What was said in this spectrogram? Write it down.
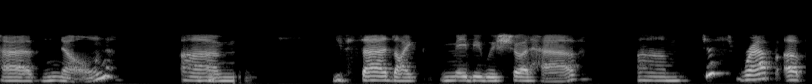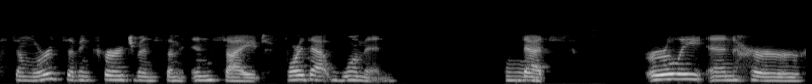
have known. Mm-hmm. Um, you've said like maybe we should have. Um, just wrap up some words of encouragement, some insight for that woman mm-hmm. that's early in her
